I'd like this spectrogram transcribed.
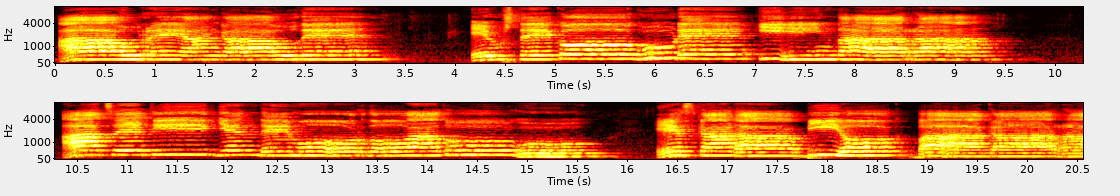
aurrean gaude, eusteko gure indarra, atzetik jende mordoa dugu, ezkara biok bakarra.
